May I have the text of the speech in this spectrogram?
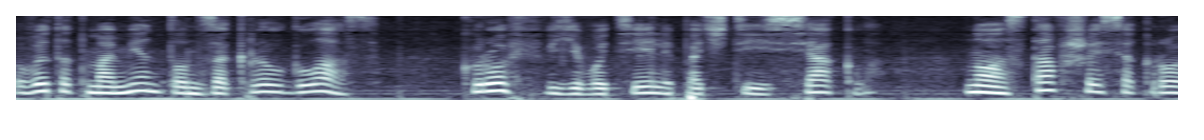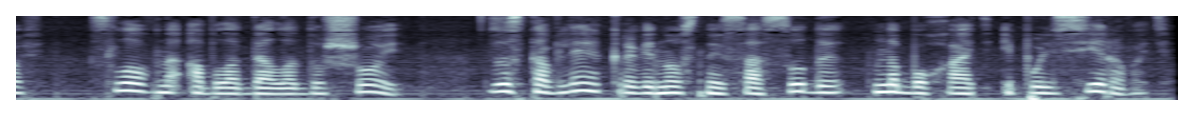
В этот момент он закрыл глаз. Кровь в его теле почти иссякла, но оставшаяся кровь словно обладала душой, заставляя кровеносные сосуды набухать и пульсировать.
